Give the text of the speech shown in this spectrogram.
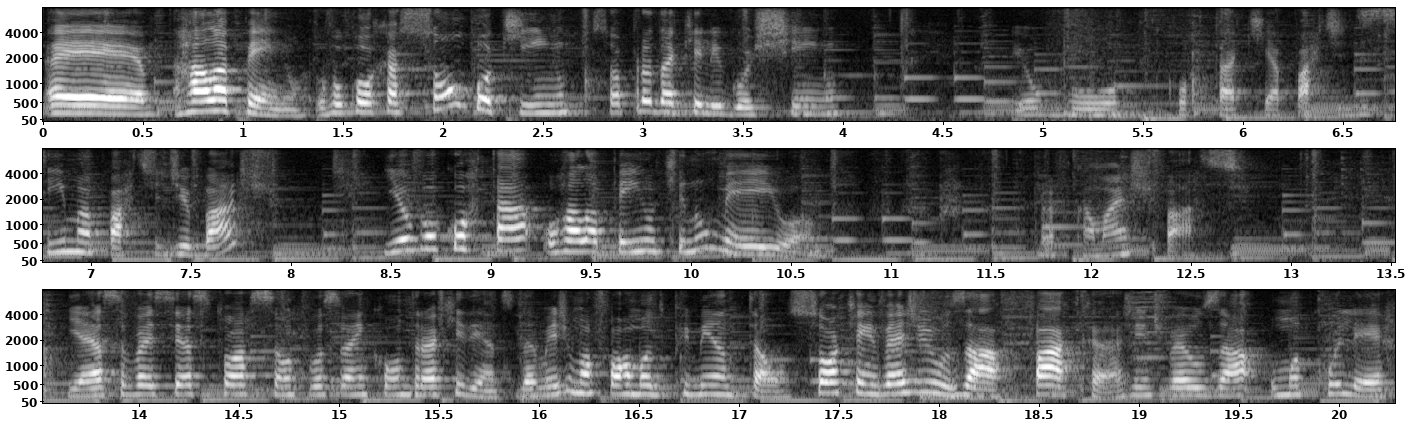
É, eu vou colocar só um pouquinho, só para dar aquele gostinho. Eu vou cortar aqui a parte de cima, a parte de baixo. E eu vou cortar o jalapeno aqui no meio, ó. Pra ficar mais fácil. E essa vai ser a situação que você vai encontrar aqui dentro. Da mesma forma do pimentão. Só que ao invés de usar a faca, a gente vai usar uma colher.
